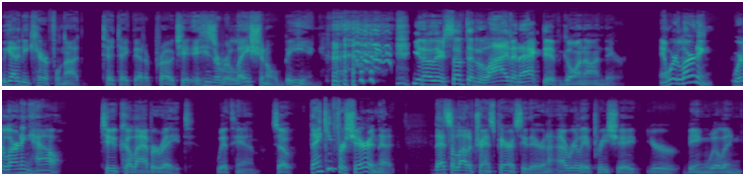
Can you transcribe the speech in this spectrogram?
we got to be careful not to take that approach. He's a relational being. you know, there's something live and active going on there. And we're learning. We're learning how to collaborate with him. So thank you for sharing that. That's a lot of transparency there. And I really appreciate your being willing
